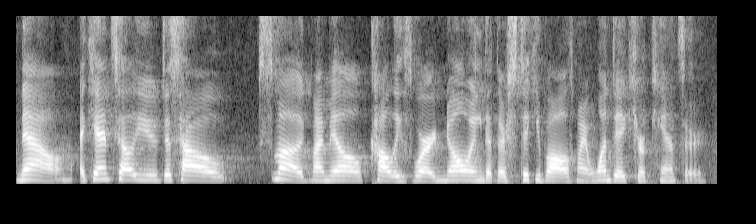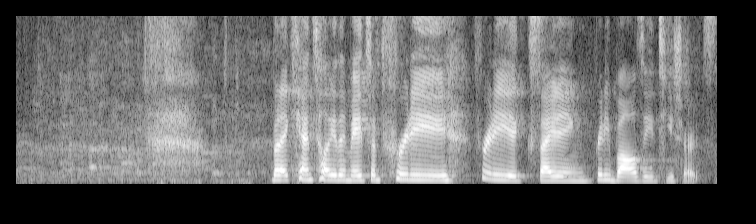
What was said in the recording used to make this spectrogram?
Now, I can't tell you just how smug my male colleagues were knowing that their sticky balls might one day cure cancer. But I can tell you they made some pretty, pretty exciting, pretty ballsy t shirts.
